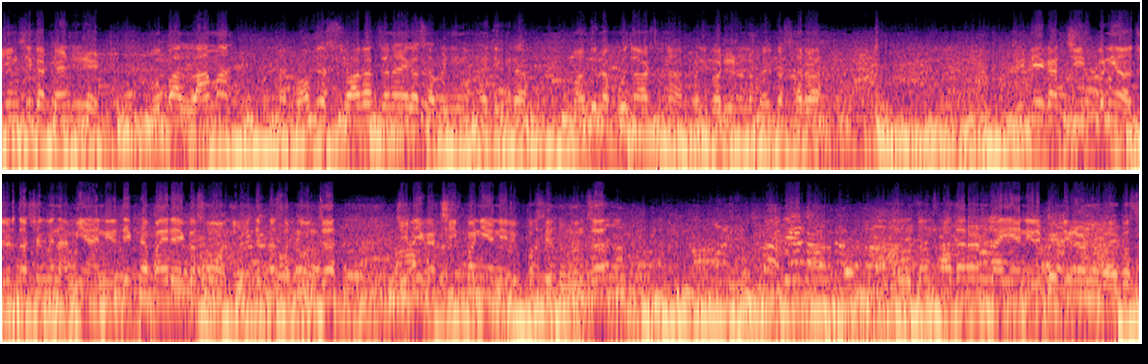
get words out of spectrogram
टिएमसीका क्यान्डिडेट गोपाल लामा भव्य स्वागत जनाएको छ भने उहाँ यतिखेर मन्दिरमा पूजा अर्चनाहरू पनि गरिरहनु भएको छ र जिटिएका चिफ पनि हजुर दर्शकबिन हामी यहाँनिर देख्न पाइरहेका छौँ। हजुरले देख्न सक्नुहुन्छ। जिटिएका चिफ पनि यहाँनिर उपस्थित हुनुहुन्छ। उहाँले जनसाधारणलाई यहाँनिर भेटिरहनु भएको छ।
